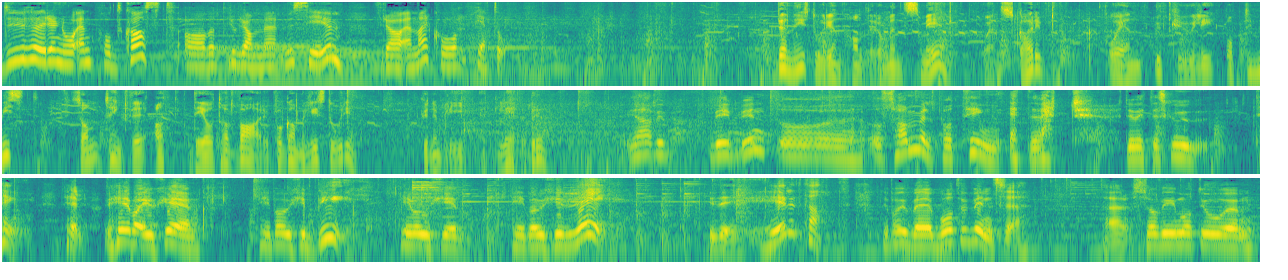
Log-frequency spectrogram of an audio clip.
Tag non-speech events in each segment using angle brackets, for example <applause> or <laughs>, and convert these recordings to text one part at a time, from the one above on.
Du hører nå en podkast av programmet Museum fra NRK P2. Denne historien handler om en smed og en skarv og en ukuelig optimist som tenkte at det å ta vare på gammel historie kunne bli et levebrød. Ja, vi, vi begynte å, å, samle på ting etter hvert. Du vet, det skulle ting til. Her var jo ikke, her var jo ikke bil. Her var jo ikke, jeg var jo ikke vei i det hele tatt. Det var jo bare båtforbindelse her. Så vi måtte jo um,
